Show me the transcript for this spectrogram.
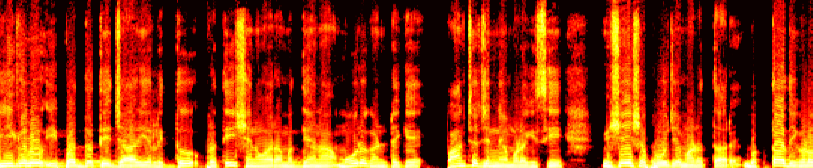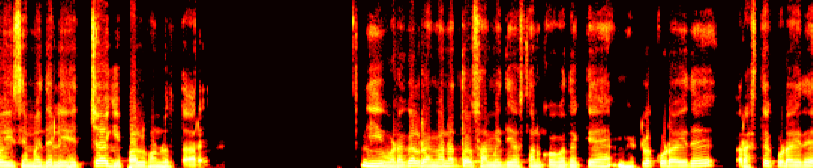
ಈಗಲೂ ಈ ಪದ್ಧತಿ ಜಾರಿಯಲ್ಲಿದ್ದು ಪ್ರತಿ ಶನಿವಾರ ಮಧ್ಯಾಹ್ನ ಮೂರು ಗಂಟೆಗೆ ಪಾಂಚಜನ್ಯ ಮೊಳಗಿಸಿ ವಿಶೇಷ ಪೂಜೆ ಮಾಡುತ್ತಾರೆ. ಭಕ್ತಾದಿಗಳು ಈ ಸಮಯದಲ್ಲಿ ಹೆಚ್ಚಾಗಿ ಪಾಲ್ಗೊಳ್ಳುತ್ತಾರೆ. ಈ ವಡಗಲ್ ರಂಗನಾಥ ಸ್ವಾಮಿ ದೇವಸ್ಥಾನಕ್ಕೆ ಹೋಗೋದಕ್ಕೆ ಮೆಟ್ಲು ಕೂಡ ಇದೆ, ರಸ್ತೆ ಕೂಡ ಇದೆ.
